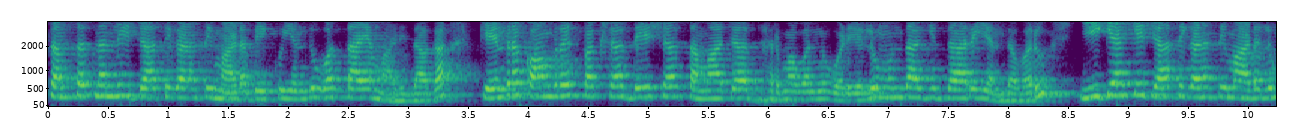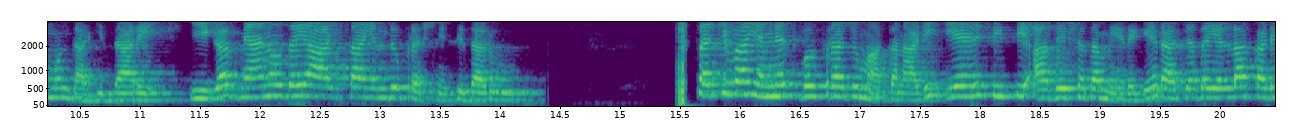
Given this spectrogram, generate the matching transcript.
ಸಂಸತ್ನಲ್ಲಿ ಜಾತಿ ಗಣತಿ ಮಾಡಬೇಕು ಎಂದು ಒತ್ತಾಯ ಮಾಡಿದಾಗ, ಕೇಂದ್ರ ಕಾಂಗ್ರೆಸ್ ಪಕ್ಷ ದೇಶ, ಸಮಾಜ, ಧರ್ಮವನ್ನು ಒಡೆಯಲು ಮುಂದಾಗಿದ್ದಾರೆ ಎಂದವರು, ಈಗ್ಯಾಕೆ ಜಾತಿ ಗಣತಿ ಮಾಡಲು ಮುಂದಾಗಿದ್ದಾರೆ? ಈಗ ಜ್ಞಾನೋದಯ ಆಯ್ತಾ ಎಂದು ಪ್ರಶ್ನಿಸಿದರು. ಸಚಿವ ಎನ್ಎಸ್ ಬೋಸರಾಜು ಮಾತನಾಡಿ, ಎಐಸಿಸಿ ಆದೇಶದ ಮೇರೆಗೆ ರಾಜ್ಯದ ಎಲ್ಲಾ ಕಡೆ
